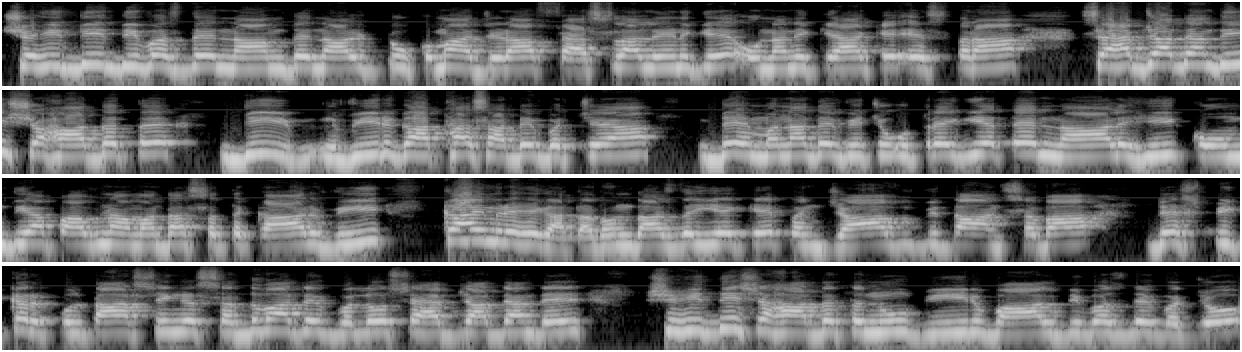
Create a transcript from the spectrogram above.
ਸ਼ਹੀਦੀ ਦਿਵਸ ਦੇ ਨਾਮ ਦੇ ਨਾਲ ਢੁਕਮਾ ਜਿਹੜਾ ਫੈਸਲਾ ਲੈਣਗੇ ਉਹਨਾਂ ਨੇ ਕਿਹਾ ਕਿ ਇਸ ਤਰ੍ਹਾਂ ਸਾਹਿਬਜ਼ਾਦਿਆਂ ਦੀ ਸ਼ਹਾਦਤ ਦੀ ਵੀਰ ਗਾਥਾ ਸਾਡੇ ਬੱਚਿਆਂ ਦੇ ਮਨਾਂ ਦੇ ਵਿੱਚ ਉਤਰੇਗੀ ਤੇ ਨਾਲ ਹੀ ਕੌਮ ਦੀਆਂ ਭਾਵਨਾਵਾਂ ਦਾ ਸਤਿਕਾਰ ਵੀ ਕਾਇਮ ਰਹੇਗਾ। ਤਾਂ ਤੁਹਾਨੂੰ ਦੱਸ ਦਈਏ ਕਿ ਪੰਜਾਬ ਵਿਧਾਨ ਸਭਾ ਦੇ ਸਪੀਕਰ ਕੁਲਤਾਰ ਸਿੰਘ ਸੰਧਵਾ ਦੇ ਵੱਲੋਂ ਸਾਹਿਬਜ਼ਾਦਿਆਂ ਦੇ ਸ਼ਹੀਦੀ ਸ਼ਹਾਦਤ ਨੂੰ ਵੀਰ ਬਾਲ ਦਿਵਸ ਦੇ ਵਜੋਂ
